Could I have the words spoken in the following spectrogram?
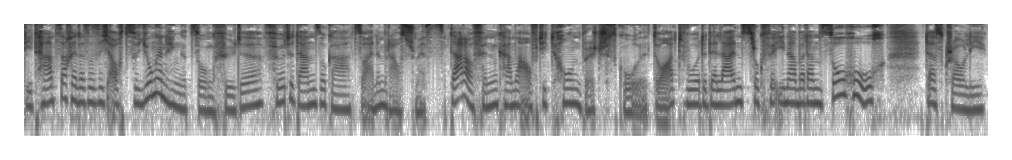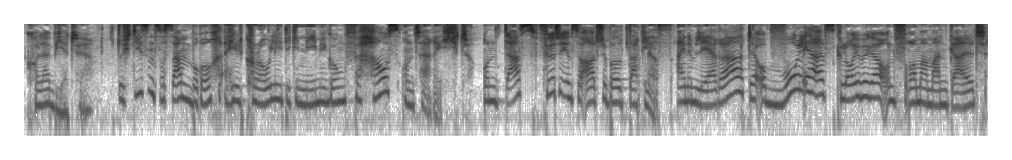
Die Tatsache, dass er sich auch zu Jungen hingezogen fühlte, führte dann sogar zu einem Rausschmiss. Daraufhin kam er auf die Tonebridge School. Dort wurde der Leidensdruck für ihn aber dann so hoch, dass Crowley kollabierte. Durch diesen Zusammenbruch erhielt Crowley die Genehmigung für Hausunterricht. Und das führte ihn zu Archibald Douglas, einem Lehrer, der, obwohl er als gläubiger und frommer Mann galt,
